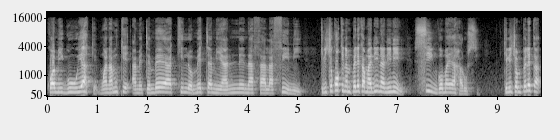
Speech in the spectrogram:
kwa miguu yake. Mwanamke ametembea kilomita mia nne na thalathini. Kilichokuwa kinampeleka madina ni nini? Si ngoma ya harusi. Kilichompeleka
